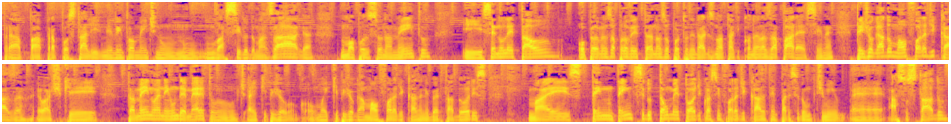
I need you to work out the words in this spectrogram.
para apostar ali eventualmente num, num, num, vacilo de uma zaga, num mau posicionamento e sendo letal ou pelo menos aproveitando as oportunidades no ataque quando elas aparecem, né? Tem jogado mal fora de casa. Eu acho que também não é nenhum demérito a equipe uma equipe jogar mal fora de casa em Libertadores, mas tem, não tem sido tão metódico assim fora de casa. Tem parecido um time é, assustado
